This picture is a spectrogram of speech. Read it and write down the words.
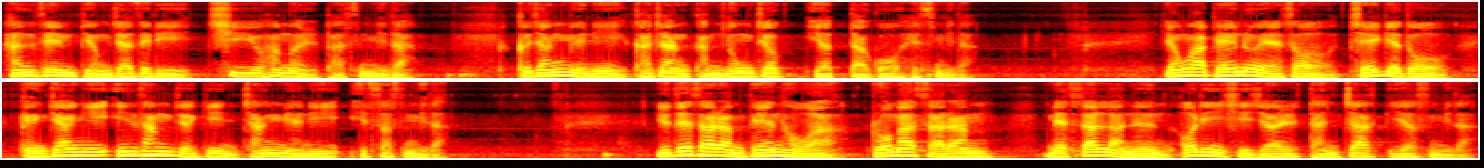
한센 병자들이 치유함을 받습니다. 그 장면이 가장 감동적이었다고 했습니다. 영화 벤허에서 제게도 굉장히 인상적인 장면이 있었습니다. 유대 사람 벤호와 로마 사람 메살라는 어린 시절 단짝이었습니다.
